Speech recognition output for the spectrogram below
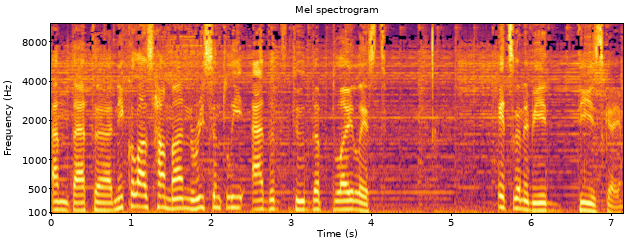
and that uh, Nicolas Hamann recently added to the playlist. It's gonna be this game.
